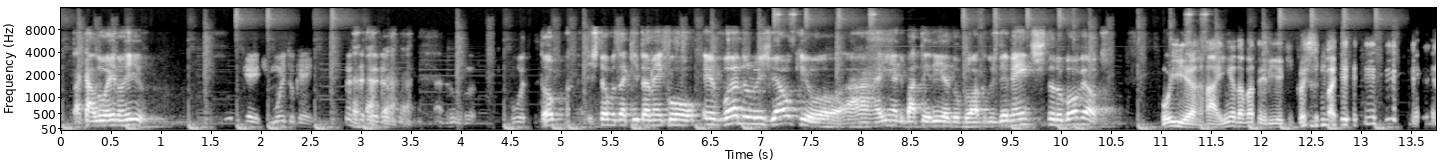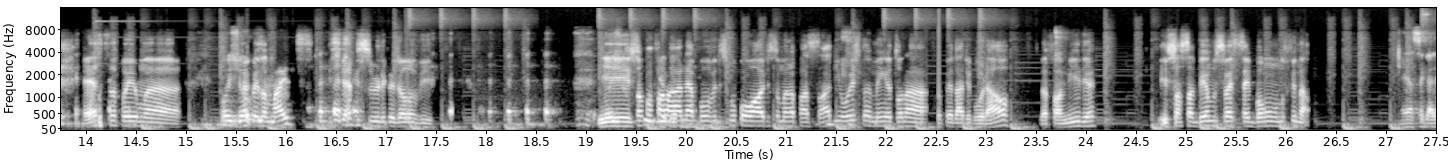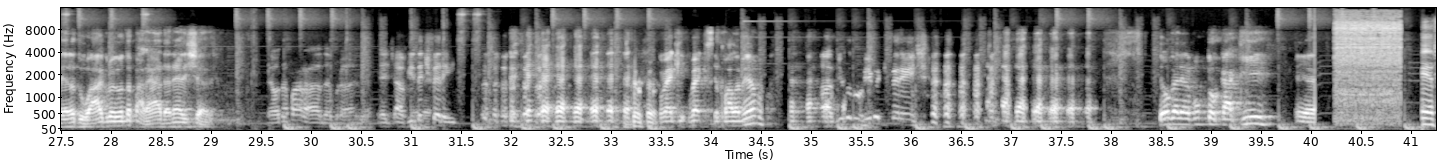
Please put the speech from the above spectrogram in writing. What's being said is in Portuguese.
Tá calor aí no Rio? Muito quente, muito quente. então, estamos aqui também com Evandro Luiz Velk, a rainha de bateria do Bloco dos Dementes. Tudo bom, Velk? Ui, a rainha da bateria, que coisa mais. Essa foi uma, uma coisa mais absurda que eu já ouvi. E só pra falar, né, povo, desculpa o áudio semana passada e hoje também eu tô na propriedade rural da família e só sabemos se vai sair bom no final. Essa galera do agro é outra parada, né, Alexandre? É outra parada, brother. É, a vida é diferente. como, é que, como é que você fala mesmo? A vida do Rio é diferente. então, galera, vamos tocar aqui. É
